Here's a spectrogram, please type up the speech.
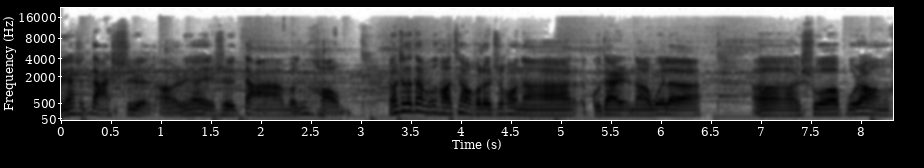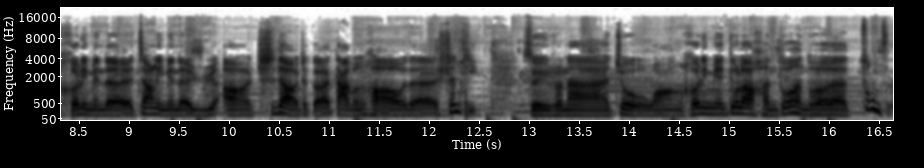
人家是大诗人啊，人家也是大文豪。然后这个大文豪跳河了之后呢，古代人呢为了呃说不让河里面的江里面的鱼啊吃掉这个大文豪的身体，所以说呢就往河里面丢了很多很多的粽子。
